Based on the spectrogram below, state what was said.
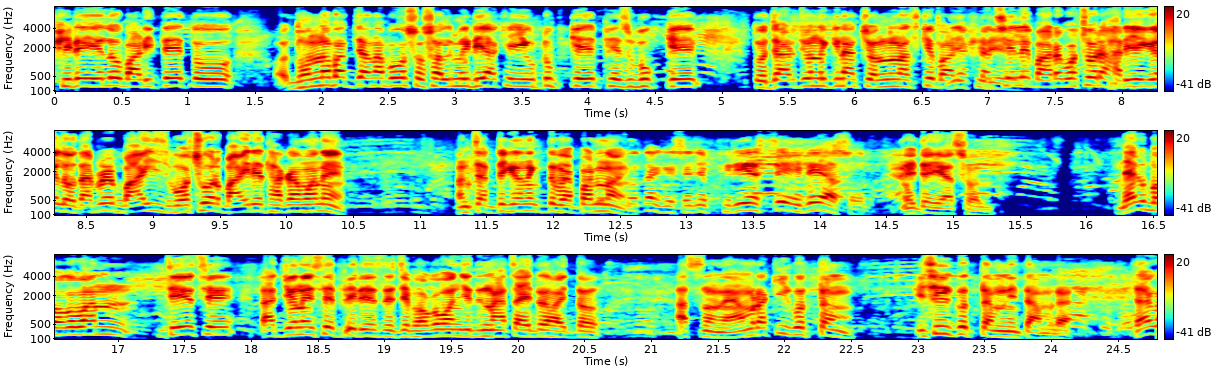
ফিরে এলো বাড়িতে। তো ধন্যবাদ জানাব সোশ্যাল মিডিয়াকে ইউটিউবকে ফেসবুককে তো যার জন্য কিনা চন্দন আজকে বাড়ি ফিরে ছেলে বারো বছর হারিয়ে গেল তারপরে বাইশ বছর বাইরে থাকা মানে? মানে চারটিখানে তো ব্যাপার নয়। কথা গেছে যে ফিরে এসছে এটাই আসল। এটাই আসল। দেখ ভগবান চেয়েছে তার জন্যই সে ফিরে এসেছে। ভগবান যদি না চাইতো হয়তো আসতো না। আমরা কি করতাম? কিছুই করতাম নিতে আমরা। যাই হোক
